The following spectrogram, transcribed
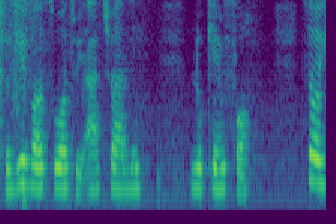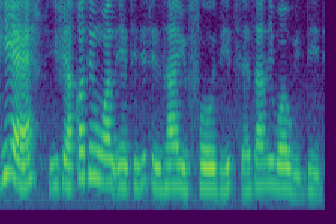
to give us what we actually looking for. So here if you are cutting 180 this is how you fold it exactly what we did.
